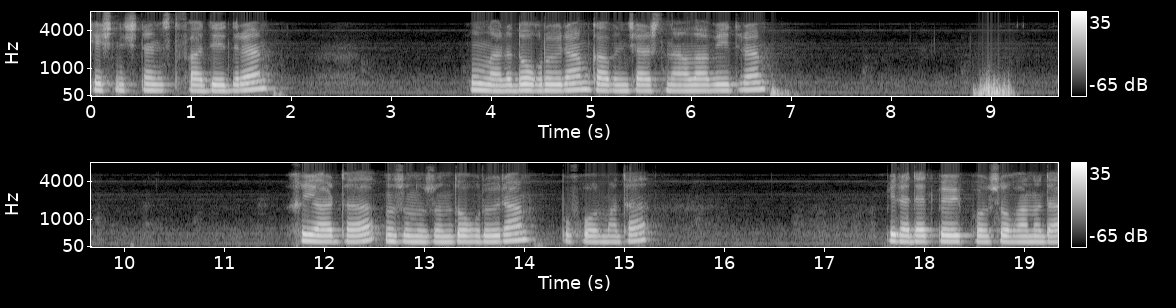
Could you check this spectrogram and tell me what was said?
keşnişdən istifadə edirəm. Bunları doğrayıram, qabın içərisinə əlavə edirəm. Xiyar da uzun-uzun doğrayıram bu formada. Bir ədəd böyük boy soğanı da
